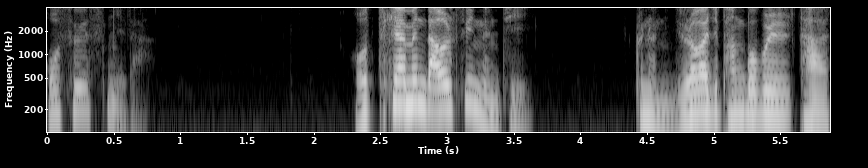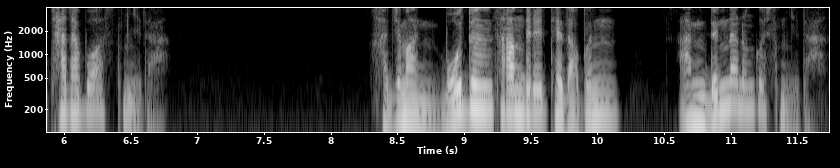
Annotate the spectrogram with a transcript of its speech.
호소했습니다. 어떻게 하면 나을 수 있는지 그는 여러 가지 방법을 다 찾아보았습니다. 하지만 모든 사람들의 대답은 안 된다는 것입니다.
